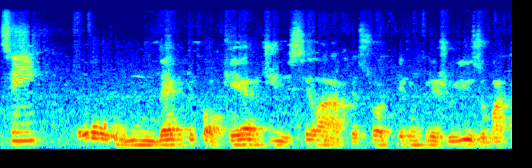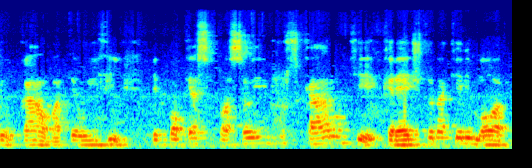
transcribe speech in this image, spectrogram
Sim. Ou um débito qualquer de, sei lá, a pessoa teve um prejuízo, bateu o carro, bateu, enfim, teve qualquer situação e buscaram o quê? Crédito naquele imóvel.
